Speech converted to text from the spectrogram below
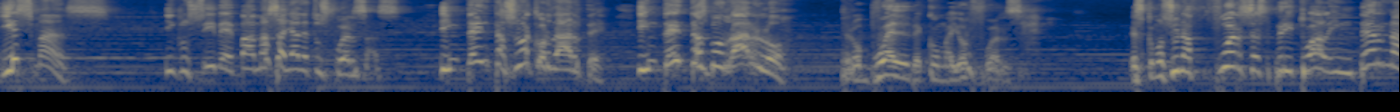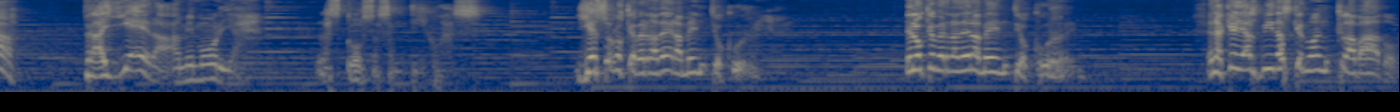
Y es más, inclusive va más allá de tus fuerzas. Intentas no acordarte, intentas borrarlo, pero vuelve con mayor fuerza. Es como si una fuerza espiritual interna trayera a memoria las cosas antiguas. Y eso es lo que verdaderamente ocurre. Es lo que verdaderamente ocurre. En aquellas vidas que no han clavado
